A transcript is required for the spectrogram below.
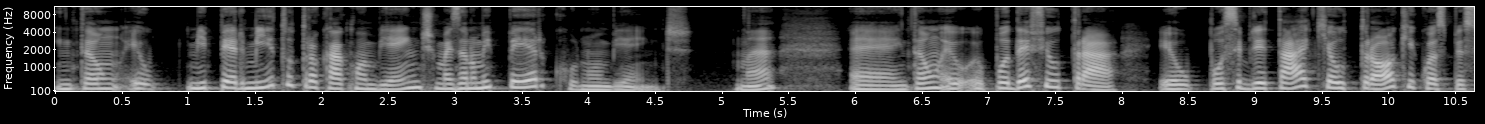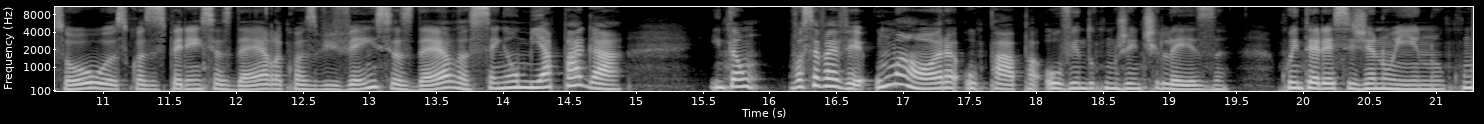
Então, eu me permito trocar com o ambiente, mas eu não me perco no ambiente, né? É, então, eu, eu, poder filtrar, eu possibilitar que eu troque com as pessoas, com as experiências dela, com as vivências dela, sem eu me apagar. Então, você vai ver uma hora o Papa ouvindo com gentileza, com interesse genuíno, com,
